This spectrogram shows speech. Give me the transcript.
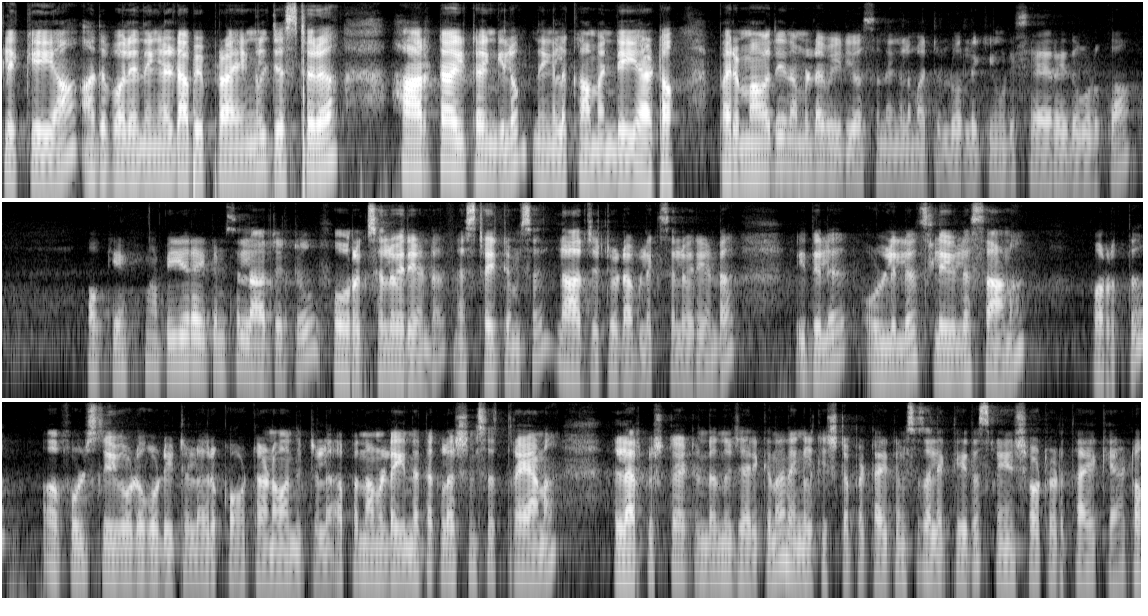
ക്ലിക്ക് ചെയ്യുക. അതുപോലെ നിങ്ങളുടെ അഭിപ്രായങ്ങൾ ജസ്റ്റ് ഒരു ഹാർട്ടായിട്ടെങ്കിലും നിങ്ങൾ കമന്റ് ചെയ്യുക കേട്ടോ. പരമാവധി നമ്മുടെ വീഡിയോസ് നിങ്ങൾ മറ്റുള്ളവരിലേക്കും കൂടി ഷെയർ ചെയ്ത് കൊടുക്കുക. ഓക്കെ അപ്പോൾ ഈ ഒരു ഐറ്റംസ് ലാർജ് ടു ഫോർ എക്സ് എൽ വരെയുണ്ട്. നെക്സ്റ്റ് ഐറ്റംസ് ലാർജ് ടു ഡബിൾ എക്സ് എൽ വരെയുണ്ട്. ഇതിൽ ഉള്ളിൽ സ്ലീവ്ലെസ് ആണ്. പുറത്ത് ഫുൾ സ്ലീവോട് കൂടിയിട്ടുള്ള ഒരു കോട്ടാണ് വന്നിട്ടുള്ളത്. അപ്പോൾ നമ്മുടെ ഇന്നത്തെ കളക്ഷൻസ് ഇത്രയാണ്. എല്ലാവർക്കും ഇഷ്ടമായിട്ടുണ്ടെന്ന് വിചാരിക്കുന്നത് നിങ്ങൾക്ക് ഇഷ്ടപ്പെട്ട ഐറ്റംസ് സെലക്ട് ചെയ്ത് സ്ക്രീൻഷോട്ട് എടുത്ത് അയക്കുക കേട്ടോ.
